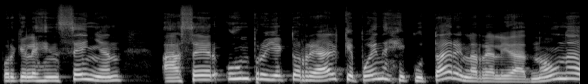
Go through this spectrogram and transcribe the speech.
porque les enseñan a hacer un proyecto real que pueden ejecutar en la realidad, no, una,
